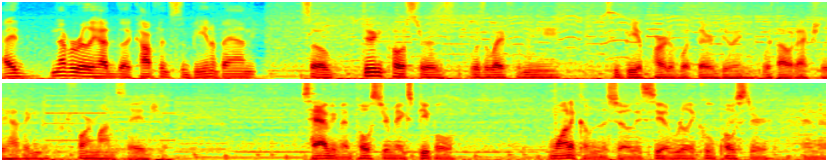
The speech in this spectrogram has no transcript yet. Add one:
I never really had the confidence to be in a band, so doing posters was a way for me to be a part of what they're doing without actually having to perform on stage. Just having that poster makes people want to come to the show. They see a really cool poster and they're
